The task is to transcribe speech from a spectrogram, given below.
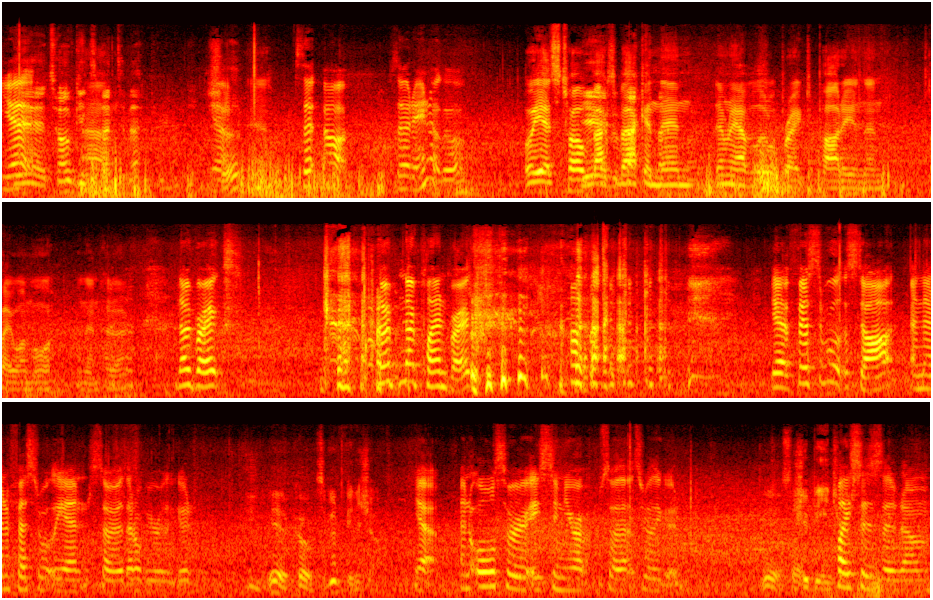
Yeah. Yeah, 12 gigs Um, back to back. pretty much. Yeah. Shit. Yeah. Is that, oh, 13 I got. Well, yeah, it's 12 Yeah, back to back, back and back. then then we have a little break to party, and then play one more, and then head home. No breaks. no, no planned breaks. yeah, festival at the start and then a festival at the end, so that'll be really good. Yeah, cool. It's a good finisher. Yeah, and all through Eastern Europe, so that's really good. Yeah, so Should be interesting. Places that um,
